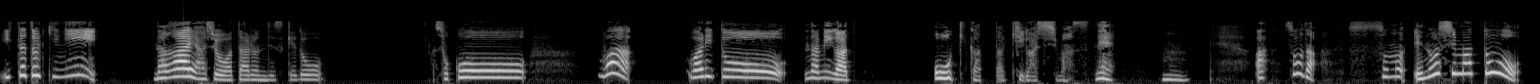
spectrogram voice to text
行った時に、長い橋を渡るんですけど、そこは、割と波が大きかった気がしますね。うん。あ、そうだ。その江ノ島と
